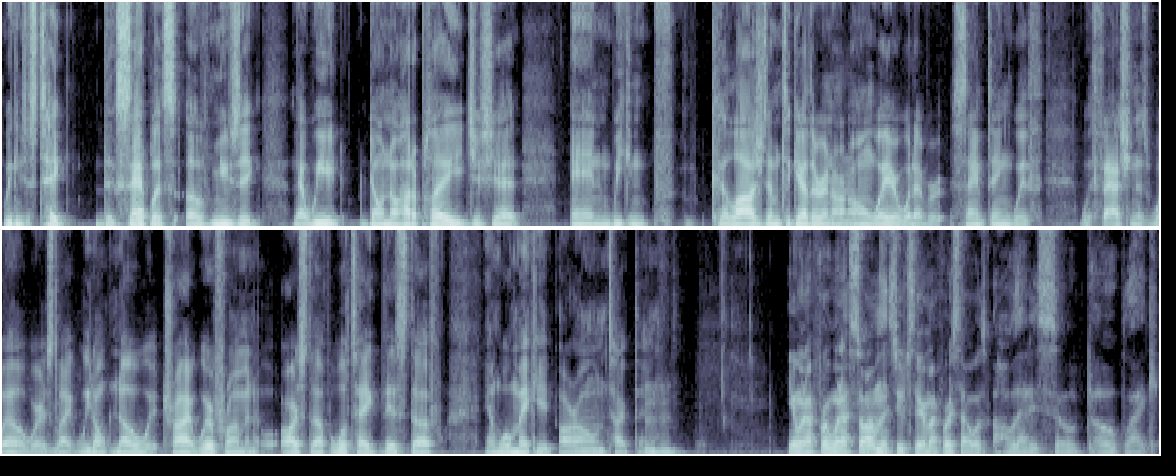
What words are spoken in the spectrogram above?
we can just take the samplets of music that we don't know how to play just yet, and we can f- collage them together in our mm-hmm. own way or whatever. Same thing with with fashion as well, where it's like we don't know what tribe we're from and our stuff, we'll take this stuff and we'll make it our own type thing. Yeah, when I first when I saw him in the suits there, my first thought was, "Oh, that is so dope!" Like,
